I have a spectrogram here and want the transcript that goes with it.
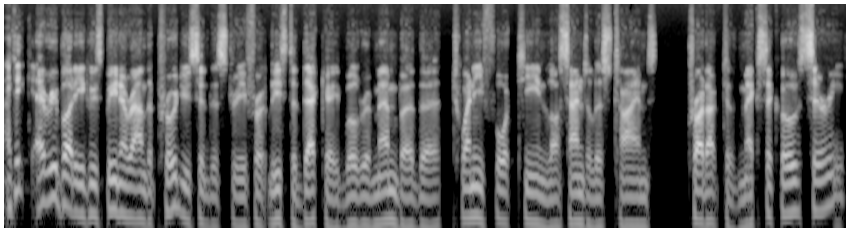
I think everybody who's been around the produce industry for at least a decade will remember the 2014 Los Angeles Times Product of Mexico series.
